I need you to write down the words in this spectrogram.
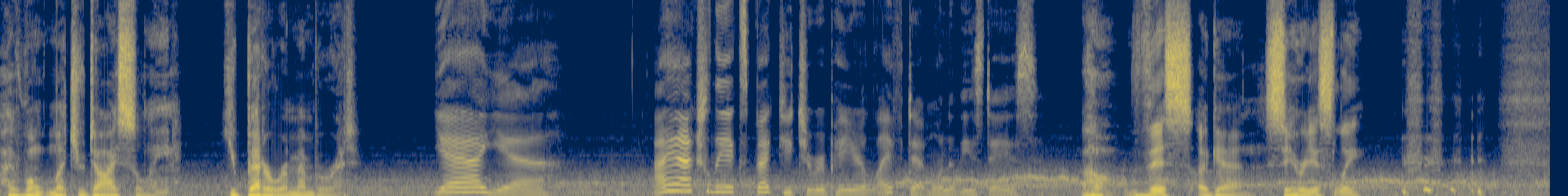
I won't let you die, Selene. You better remember it. Yeah, yeah. I actually expect you to repay your life debt one of these days. Oh, this again? Seriously?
